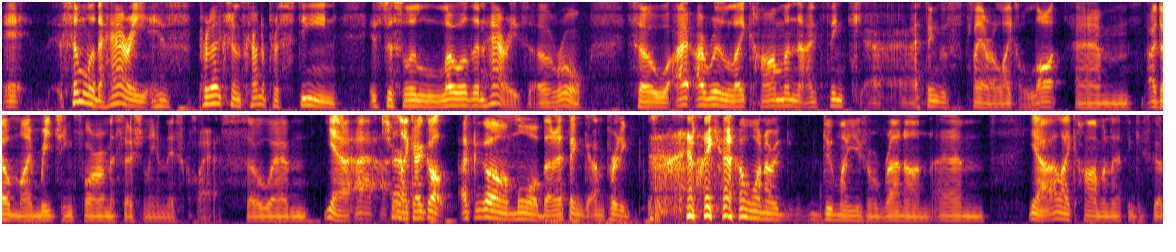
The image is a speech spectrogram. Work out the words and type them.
it, similar to Harry, his production is kind of pristine. It's just a little lower than Harry's overall. So I, I really like Harmon. I think uh, I think this is a player I like a lot. Um, I don't mind reaching for him, especially in this class. So um, yeah, I, I- like I got I could go on more, but I think I'm pretty like I don't want to do my usual run on. Um, yeah, I like Harmon. I think he's got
